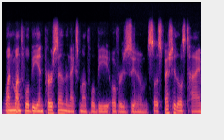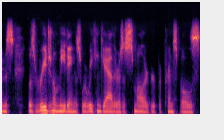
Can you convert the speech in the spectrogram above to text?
one month will be in person the next month will be over zoom. So especially those times those regional meetings where we can gather as a smaller group of principals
